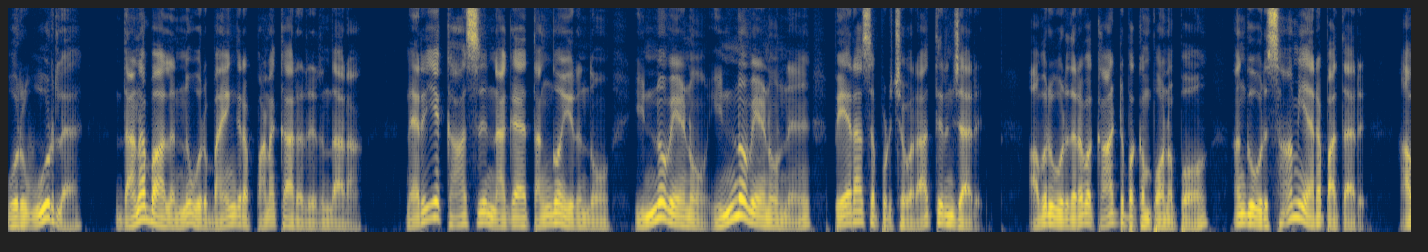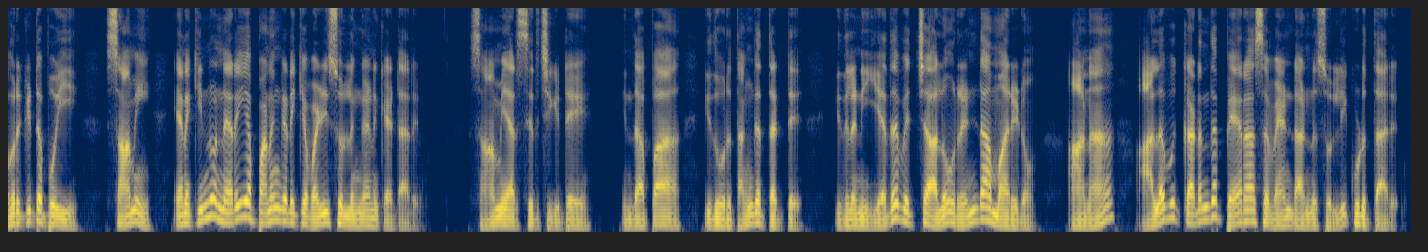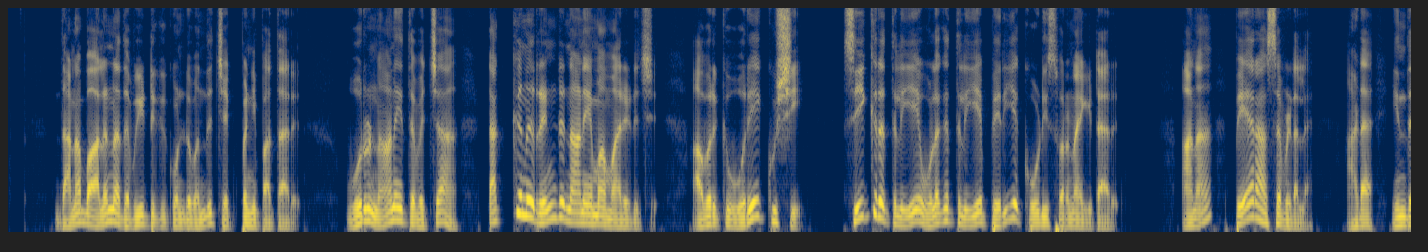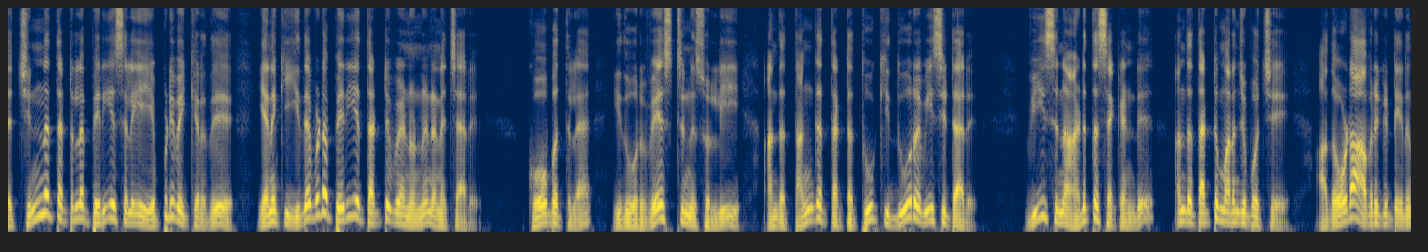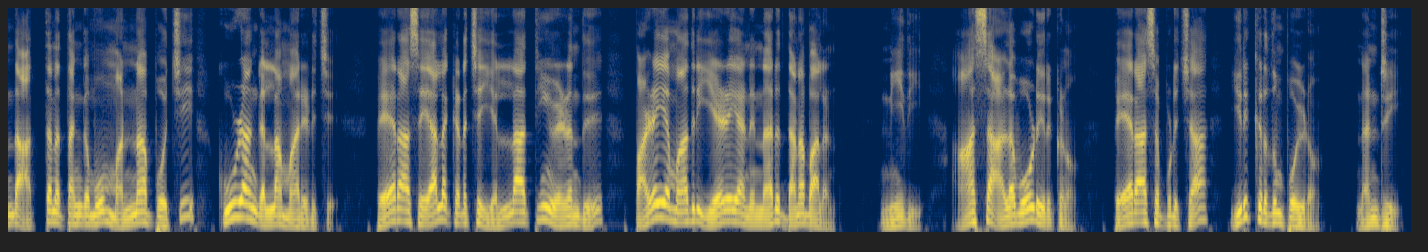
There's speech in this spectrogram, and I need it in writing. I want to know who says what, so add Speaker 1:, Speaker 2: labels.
Speaker 1: ஒரு ஊர்ல தனபாலன்னு ஒரு பயங்கர பணக்காரர் இருந்தாராம். நிறைய காசு நகை தங்கம் இருந்தும் இன்னும் வேணும் இன்னும் வேணும்னு பேராசை பிடிச்சவரா தெரிஞ்சாரு. அவர் ஒரு தடவை காட்டு பக்கம் போனப்போ அங்க ஒரு சாமியார பார்த்தாரு. அவர்கிட்ட போய் சாமி எனக்கு இன்னும் நிறைய பணம் கிடைக்க வழி சொல்லுங்கன்னு கேட்டாரு. சாமியார் சிரிச்சுக்கிட்டே இந்தாப்பா இது ஒரு தங்கத்தட்டு. இதுல நீ எதை வச்சாலும் ரெண்டா மாறிடும். ஆனா அளவு கடந்த பேராசை வேண்டான்னு சொல்லி கொடுத்தாரு. தனபாலன் அதை வீட்டுக்கு கொண்டு வந்து செக் பண்ணி பார்த்தாரு. ஒரு நாணயத்தை வச்சா டக்குன்னு ரெண்டு நாணயமா மாறிடுச்சு. அவருக்கு ஒரே குஷி சீக்கிரத்திலேயே உலகத்திலேயே பெரிய கோடீஸ்வரனாகிட்டாரு ஆனா பேராசை விடல. அட இந்த சின்ன தட்டுல பெரிய சிலையை எப்படி வைக்கிறது? எனக்கு இதை விட பெரிய தட்டு வேணும்னு நினைச்சாரு. கோபத்துல இது ஒரு வேஸ்ட்னு சொல்லி அந்த தங்கத்தட்டை தூக்கி தூர வீசிட்டாரு. வீசுன அடுத்த செகண்டு அந்த தட்டு மறைஞ்சு போச்சு. அதோட அவர்கிட்ட இருந்த அத்தனை தங்கமும் மண்ணா போச்சு கூழாங்கல்லாம் மாறிடுச்சு. பேராசையால கிடைச்ச எல்லாத்தையும் இழந்து பழைய மாதிரி ஏழையா நின்னாரு தனபாலன். நீதி ஆசை அளவோடு இருக்கணும். பேராசை பிடிச்சா இருக்கிறதும் போயிடும். நன்றி.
